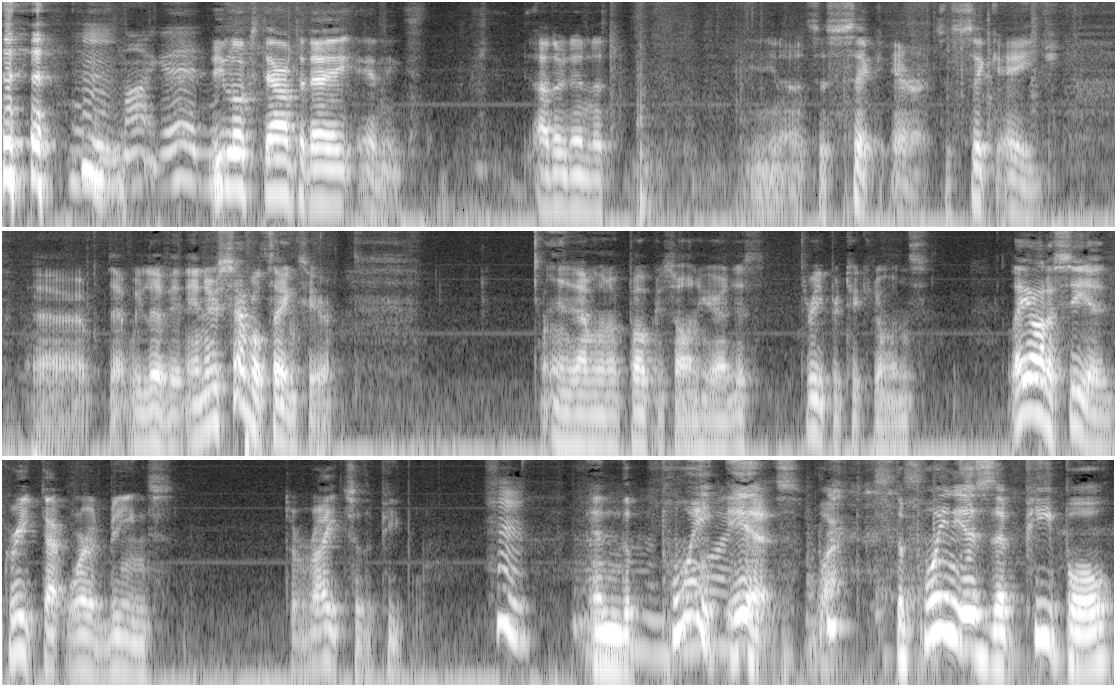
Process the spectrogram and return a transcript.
This not good. he looks down today, and he's, other than the, you know, it's a sick era. It's a sick age uh, that we live in, and there's several things here, and I'm going to focus on here. Just three particular ones. Laodicea, Greek, that word means the rights of the people. Hmm. And the oh, point boy. is what? The point is that people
